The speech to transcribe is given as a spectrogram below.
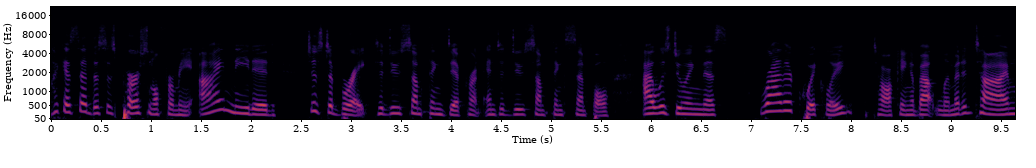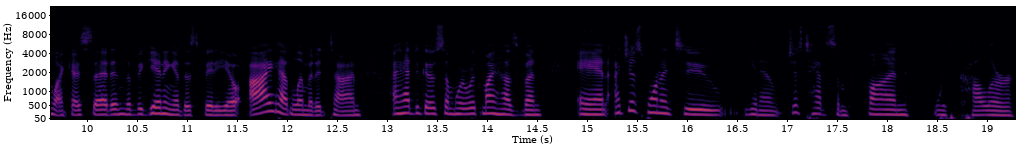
like I said, this is personal for me. I needed just a break to do something different and to do something simple. I was doing this rather quickly, talking about limited time. Like I said in the beginning of this video, I had limited time. I had to go somewhere with my husband, and I just wanted to, you know, just have some fun with color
